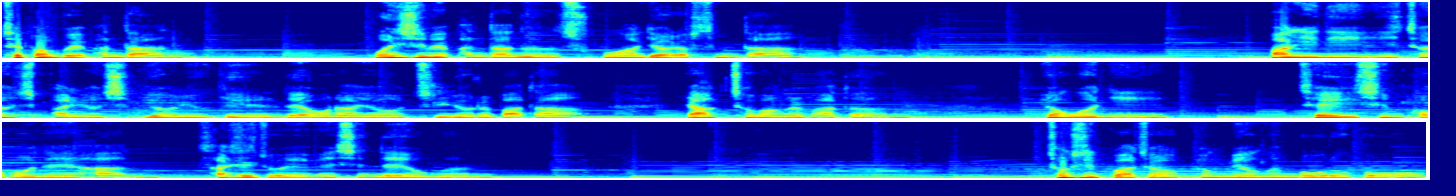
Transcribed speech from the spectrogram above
재판부의 판단 원심의 판단은 수긍하기 어렵습니다. 망인이 2018년 12월 6일 내원하여 진료를 받아 약 처방을 받은 병원이 제1심 법원에 한 사실조회 회신 내용은 정신과적 병명은 모르고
